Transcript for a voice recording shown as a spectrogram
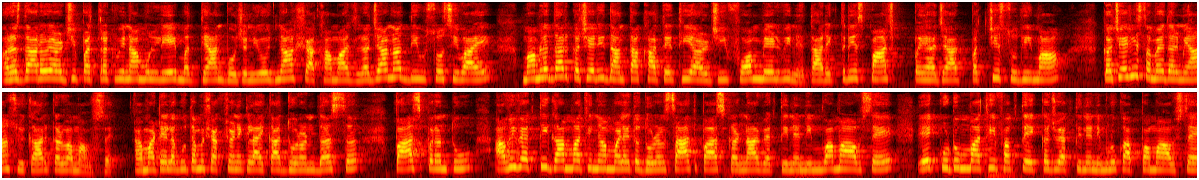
અરજદારોએ અરજી પત્રક વિનામૂલ્યે મધ્યાહન ભોજન યોજના શાખામાં રજાના દિવસો સિવાય મામલતદાર કચેરી દાંતા ખાતેથી અરજી ફોર્મ મેળવીને તારીખ ત્રીસ પાંચ બે હજાર પચીસ સુધીમાં કચેરી સમય દરમિયાન સ્વીકાર કરવામાં આવશે. આ માટે લઘુત્તમ શૈક્ષણિક લાયકાત ધોરણ દસ પાસ, પરંતુ આવી વ્યક્તિ ગામમાંથી ન મળે તો ધોરણ સાત પાસ કરનાર વ્યક્તિને નિમવામાં આવશે. એક કુટુંબમાંથી ફક્ત એક જ વ્યક્તિને નિમણૂક આપવામાં આવશે.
